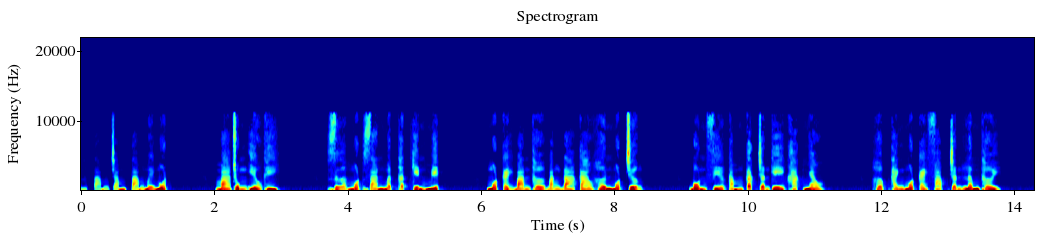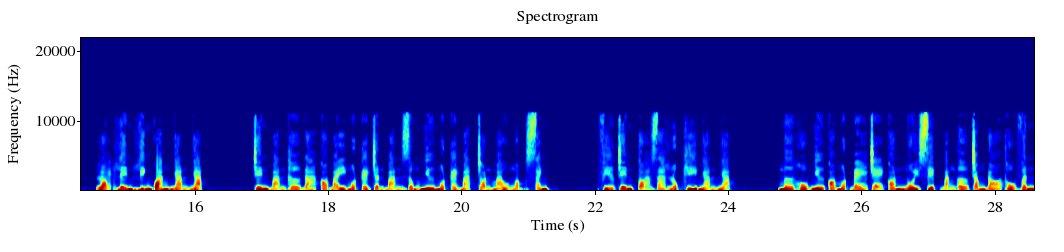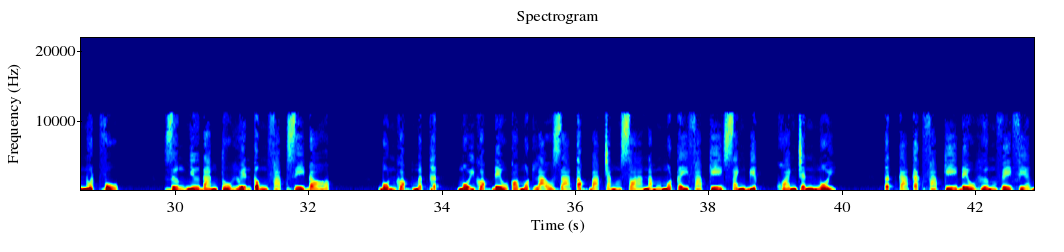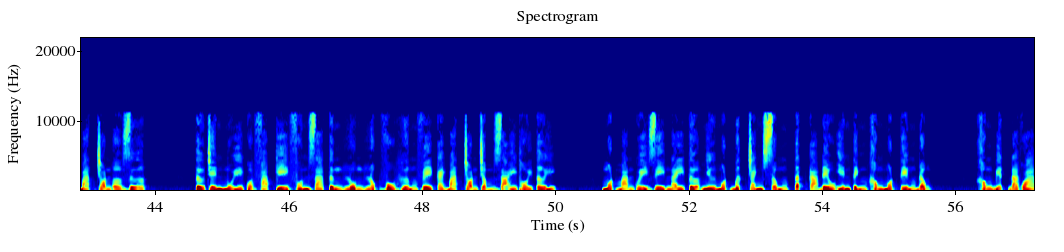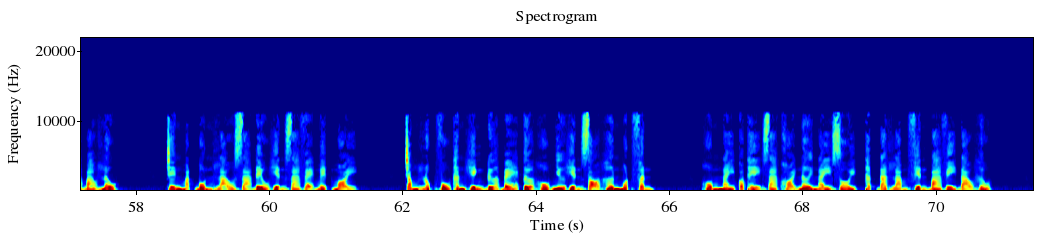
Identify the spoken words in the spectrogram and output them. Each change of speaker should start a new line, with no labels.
thứ tám trăm tám mươi một, ma trùng yêu thi, giữa một gian mật thất kín mít, một cái bàn thờ bằng đá cao hơn một trượng, bốn phía cắm các trận kỳ khác nhau, hợp thành một cái pháp trận lâm thời, lói lên linh quang nhàn nhạt. trên bàn thờ đá có bày một cái trận bàn giống như một cái bát tròn màu ngọc xanh, phía trên tỏa ra lục khí nhàn nhạt, mơ hồ như có một bé trẻ con ngồi x ế p bằng ở trong đó thổ vân nuốt vụ, dường như đang tu luyện công pháp gì đó. bốn góc mật thất, mỗi góc đều có một lão giả tóc bạc trắng xóa nắm một cây pháp kỳ xanh biếc, khoanh chân ngồi. tất cả các pháp kỳ đều hướng về phía bát tròn ở giữa. từ trên mũi của pháp kỳ phun ra từng luồng lục vụ hướng về cái bát tròn chậm rãi thổi tới. một màn quỷ dị này tựa như một bức tranh sống tất cả đều yên tĩnh không một tiếng động. không biết đã qua bao lâu trên mặt bốn lão già đều hiện ra vẻ mệt mỏi. trong lục vụ thân hình đứa bé tựa hồ như hiện rõ hơn một phần. hôm nay có thể ra khỏi nơi này rồi, thật đã làm phiền ba vị đạo hữu.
